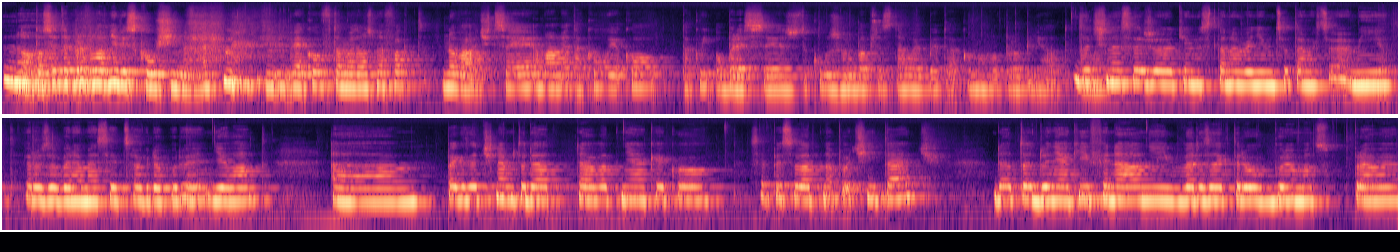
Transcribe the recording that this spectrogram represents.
No, no to si teprve hlavně vyzkoušíme. jako v tomhle tom jsme fakt nováčci a máme takovou jako takový obrysy, takovou zhruba představu, jak by to jako mohlo probíhat. Začne se, že tím stanovením, co tam chceme mít, rozobereme si, co kdo bude dělat a pak začneme to dát, dávat nějak jako sepisovat na počítač, dát to do nějaký finální verze, kterou budeme moct právě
